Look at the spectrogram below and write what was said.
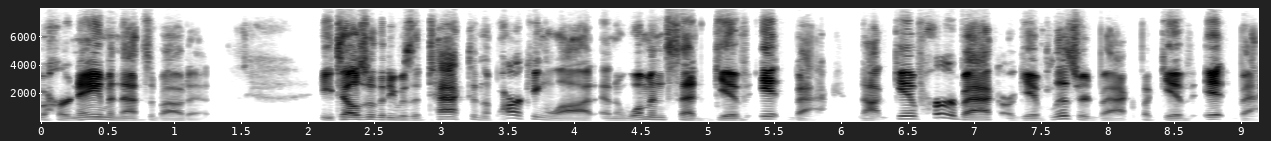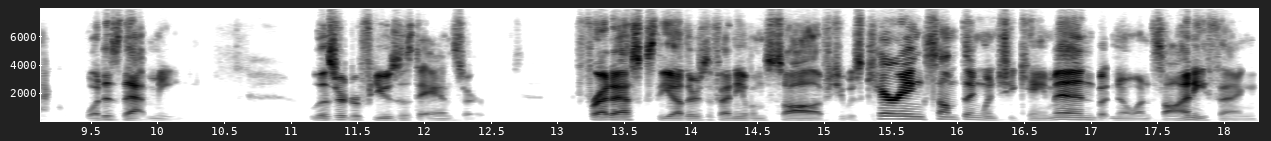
her name, and that's about it. He tells her that he was attacked in the parking lot, and a woman said, Give it back. Not give her back or give Lizard back, but give it back. What does that mean? Lizard refuses to answer. Fred asks the others if any of them saw if she was carrying something when she came in, but no one saw anything.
